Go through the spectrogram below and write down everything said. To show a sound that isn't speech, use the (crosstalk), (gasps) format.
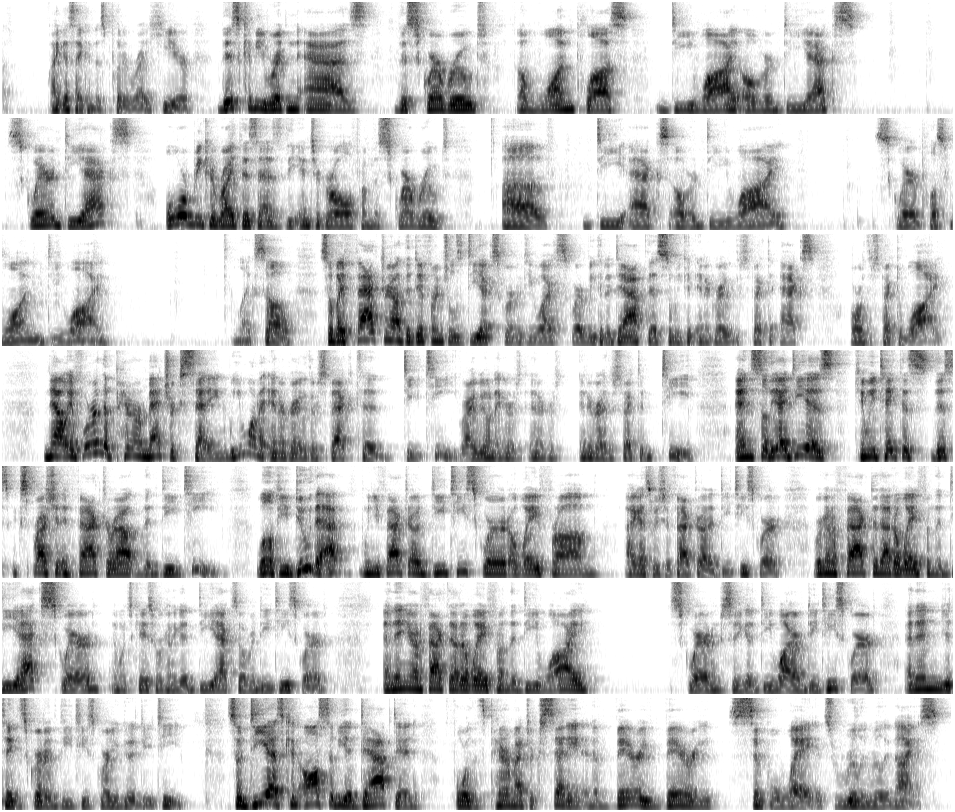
I guess I can just put it right here. This could be written as the square root of 1 plus dy over dx squared dx, or we could write this as the integral from the square root of dx over dy squared plus 1 dy like so. So by factoring out the differentials dx squared or dy squared, we could adapt this so we could integrate with respect to x or with respect to y. Now, if we're in the parametric setting, we want to integrate with respect to dt, right? We want to integrate with respect to t. And so the idea is, can we take this, this expression and factor out the dt? Well, if you do that, when you factor out dt squared away from, I guess we should factor out a dt squared, we're going to factor that away from the dx squared, in which case we're going to get dx over dt squared. And then you're going to factor that away from the dy squared, so you get a dy over dt squared, and then you take the square root of dt squared, you get a dt. So ds can also be adapted for this parametric setting in a very, very simple way. It's really, really nice.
